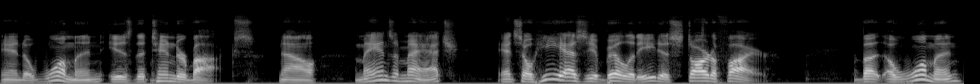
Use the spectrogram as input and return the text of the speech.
and a woman is the tinderbox. Now, man's a match and so he has the ability to start a fire. But a woman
